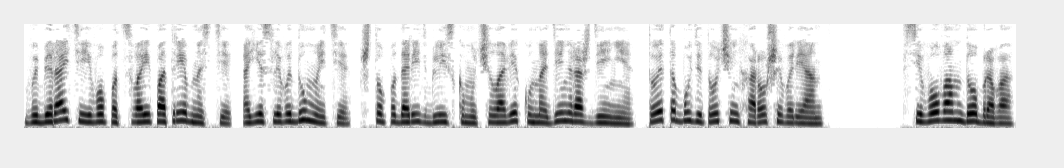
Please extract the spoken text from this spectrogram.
Выбирайте его под свои потребности, а если вы думаете, что подарить близкому человеку на день рождения, то это будет очень хороший вариант. Всего вам доброго!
